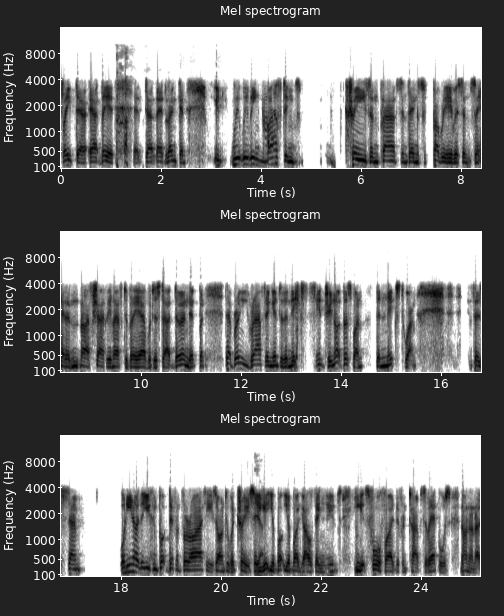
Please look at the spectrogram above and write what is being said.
sleep out, out there at, uh, at Lincoln. It, we, we've been grafting trees and plants and things probably ever since they had a knife sharp enough to be able to start doing it. But they're bringing grafting into the next century, not this one, the next one. There's um, well, you know that you can put different varieties onto a tree, so yeah. you get your your whole thing. You, you get four or five different types of apples. No, no, no.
